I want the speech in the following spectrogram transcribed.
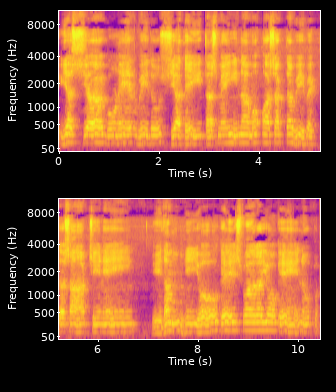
यस्य गुणैर्विदुष्यते, तस्मै नमो अशक्तविव्यक्तसाक्षिणे इदं हि योगेश्वरयोगेनुप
